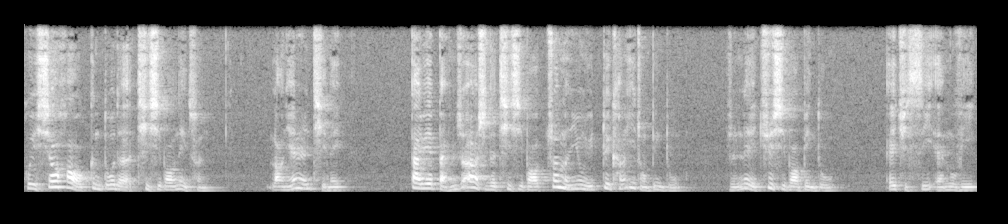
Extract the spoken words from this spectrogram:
会消耗更多的 T 细胞内存。老年人体内大约百分之二十的 T 细胞专门用于对抗一种病毒——人类巨细胞病毒 （HCMV），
